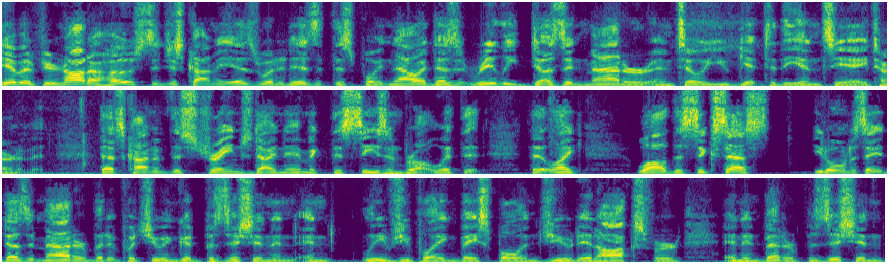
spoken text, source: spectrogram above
Yeah, but if you're not a host, it just kind of is what it is at this point. Now it doesn't really doesn't matter until you get to the NCAA tournament. That's kind of the strange dynamic this season brought with it. That like, while the success, you don't want to say it doesn't matter, but it puts you in good position and, and leaves you playing baseball in June in Oxford and in better position.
